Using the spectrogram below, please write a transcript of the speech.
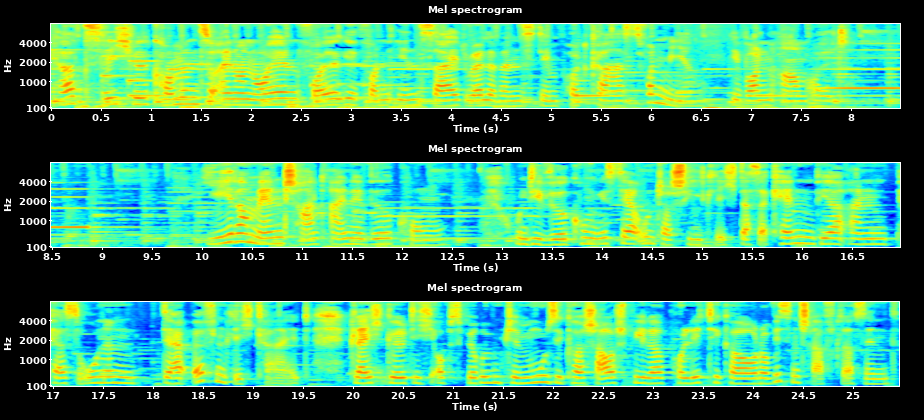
Herzlich willkommen zu einer neuen Folge von Inside Relevance, dem Podcast von mir, Yvonne Arnold. Jeder Mensch hat eine Wirkung und die Wirkung ist sehr unterschiedlich. Das erkennen wir an Personen der Öffentlichkeit, gleichgültig ob es berühmte Musiker, Schauspieler, Politiker oder Wissenschaftler sind.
